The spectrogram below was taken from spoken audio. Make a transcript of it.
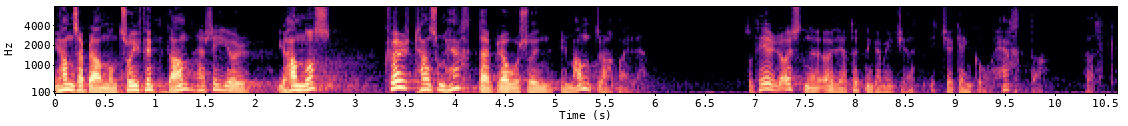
Johannesabrann 3.15, her sier Johannes, Hvert han som hættar brauer er manndrappare. Så det er òsne øyla tøtninga mykje at ikkje geng og hætta folk.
